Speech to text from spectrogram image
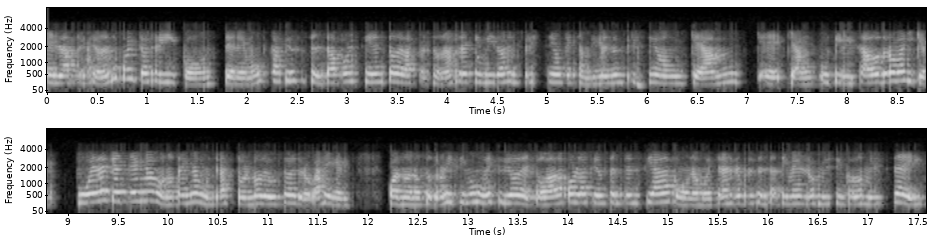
en las prisiones de Puerto Rico tenemos casi un 60% de las personas recluidas en prisión que están viviendo en prisión que han eh, que han utilizado drogas y que puede que tengan o no tengan un trastorno de uso de drogas en el cuando nosotros hicimos un estudio de toda la población sentenciada con una muestra representativa en el 2005-2006,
